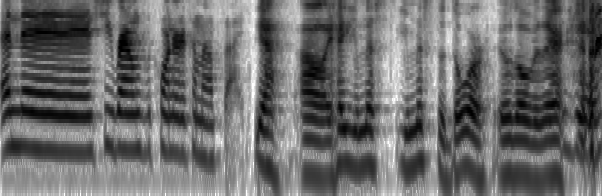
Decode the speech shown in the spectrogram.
And then she rounds the corner to come outside. Yeah. Oh, like, hey, you missed you missed the door. It was over there. Yeah.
